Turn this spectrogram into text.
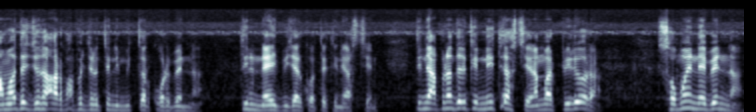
আমাদের জন্য আর পাপের জন্য তিনি মৃত্যু আর করবেন না। তিনি ন্যায় বিচার করতে তিনি আসছেন। তিনি আপনাদেরকে নিতে আসছেন। আমার প্রিয়রা, সময় নেবেন না।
